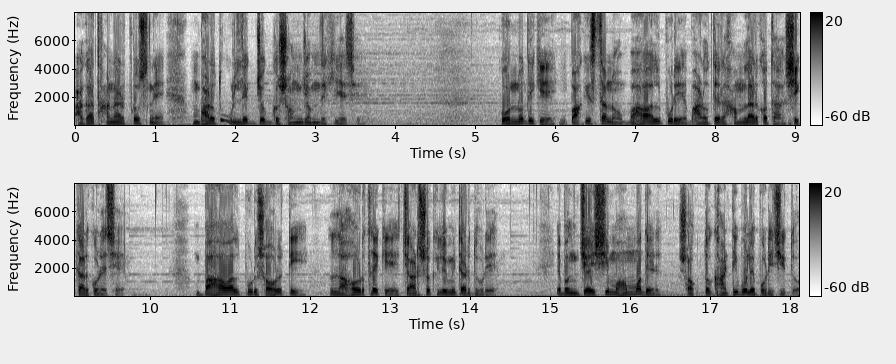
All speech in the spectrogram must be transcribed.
আঘাত হানার প্রশ্নে ভারত উল্লেখযোগ্য সংযম দেখিয়েছে। অন্যদিকে, পাকিস্তানও বাহাওয়ালপুরে ভারতের হামলার কথা স্বীকার করেছে। বাহাওয়ালপুর শহরটি লাহোর থেকে চারশো কিলোমিটার দূরে এবং জৈশি মোহাম্মদের শক্ত ঘাঁটি বলে পরিচিত।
